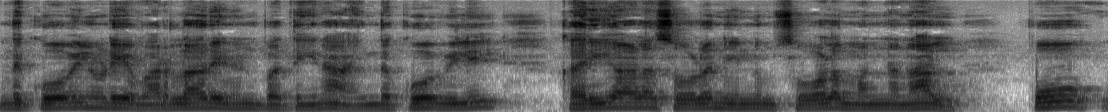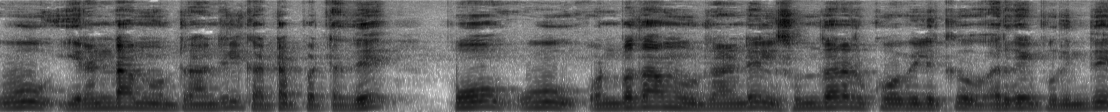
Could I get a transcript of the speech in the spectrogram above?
இந்த கோவிலினுடைய வரலாறு என்னென்னு பார்த்தீங்கன்னா இந்த கோவிலில் கரிகால சோழன் என்னும் சோழ மன்னனால் போ உ இரண்டாம் நூற்றாண்டில் கட்டப்பட்டது. போ உ ஒன்பதாம் நூற்றாண்டில் சுந்தரர் கோவிலுக்கு வருகை புரிந்து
